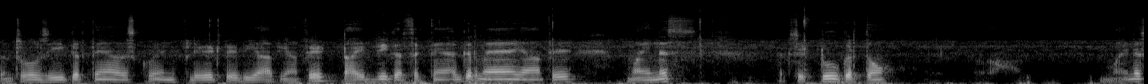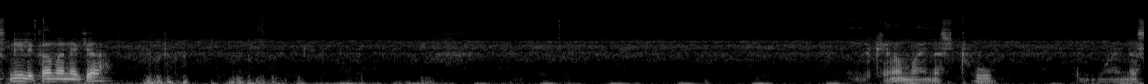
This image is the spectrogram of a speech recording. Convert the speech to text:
कंट्रोल जी करते हैं और इसको इन्फ्लेट पे भी आप यहाँ पे टाइप भी कर सकते हैं। अगर मैं यहाँ पे माइनस से टू करता हूँ। माइनस नहीं लिखा मैंने क्या? ना माइनस टू माइनस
